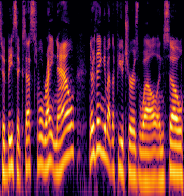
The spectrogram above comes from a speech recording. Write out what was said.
to be successful right now, they're thinking about the future as well. And so,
